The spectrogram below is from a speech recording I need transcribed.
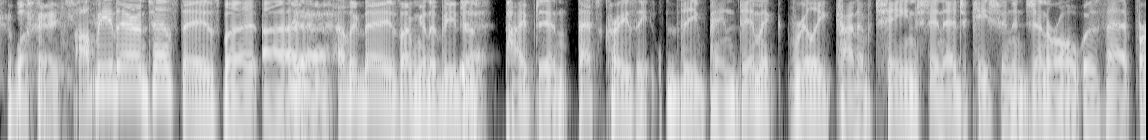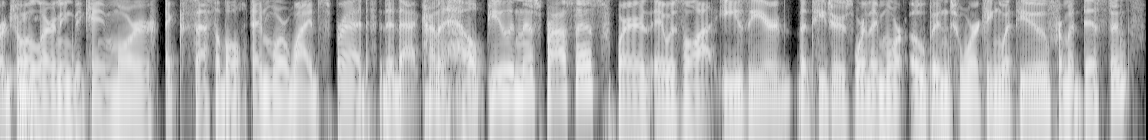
like, I'll be there on test days, but uh, yeah. other days I'm gonna be just yeah. piped in. That's crazy. The pandemic really kind of changed in education in general. Was that virtual mm-hmm. learning became more accessible and more widespread? Did that kind of help you in this process, where it was a lot easier? The teachers were they more open to working with you from a distance?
